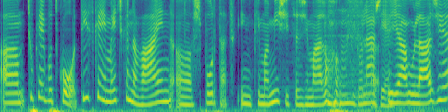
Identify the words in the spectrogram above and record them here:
Um, tukaj bo tako, tiskaj je mečka navajen uh, športati in ki ima mišice že malo. Mhm, bo lažje. Ja, bo lažje.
